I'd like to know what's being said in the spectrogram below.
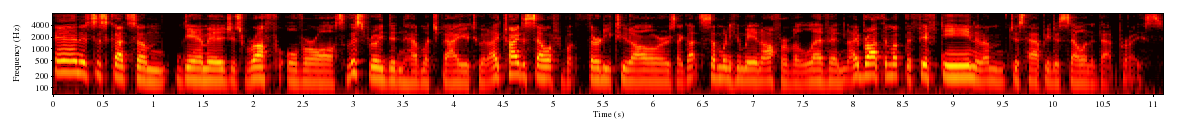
and it's just got some damage. It's rough overall, so this really didn't have much value to it. I tried to sell it for about $32. I got somebody who made an offer of 11. I brought them up to 15, and I'm just happy to sell it at that price.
